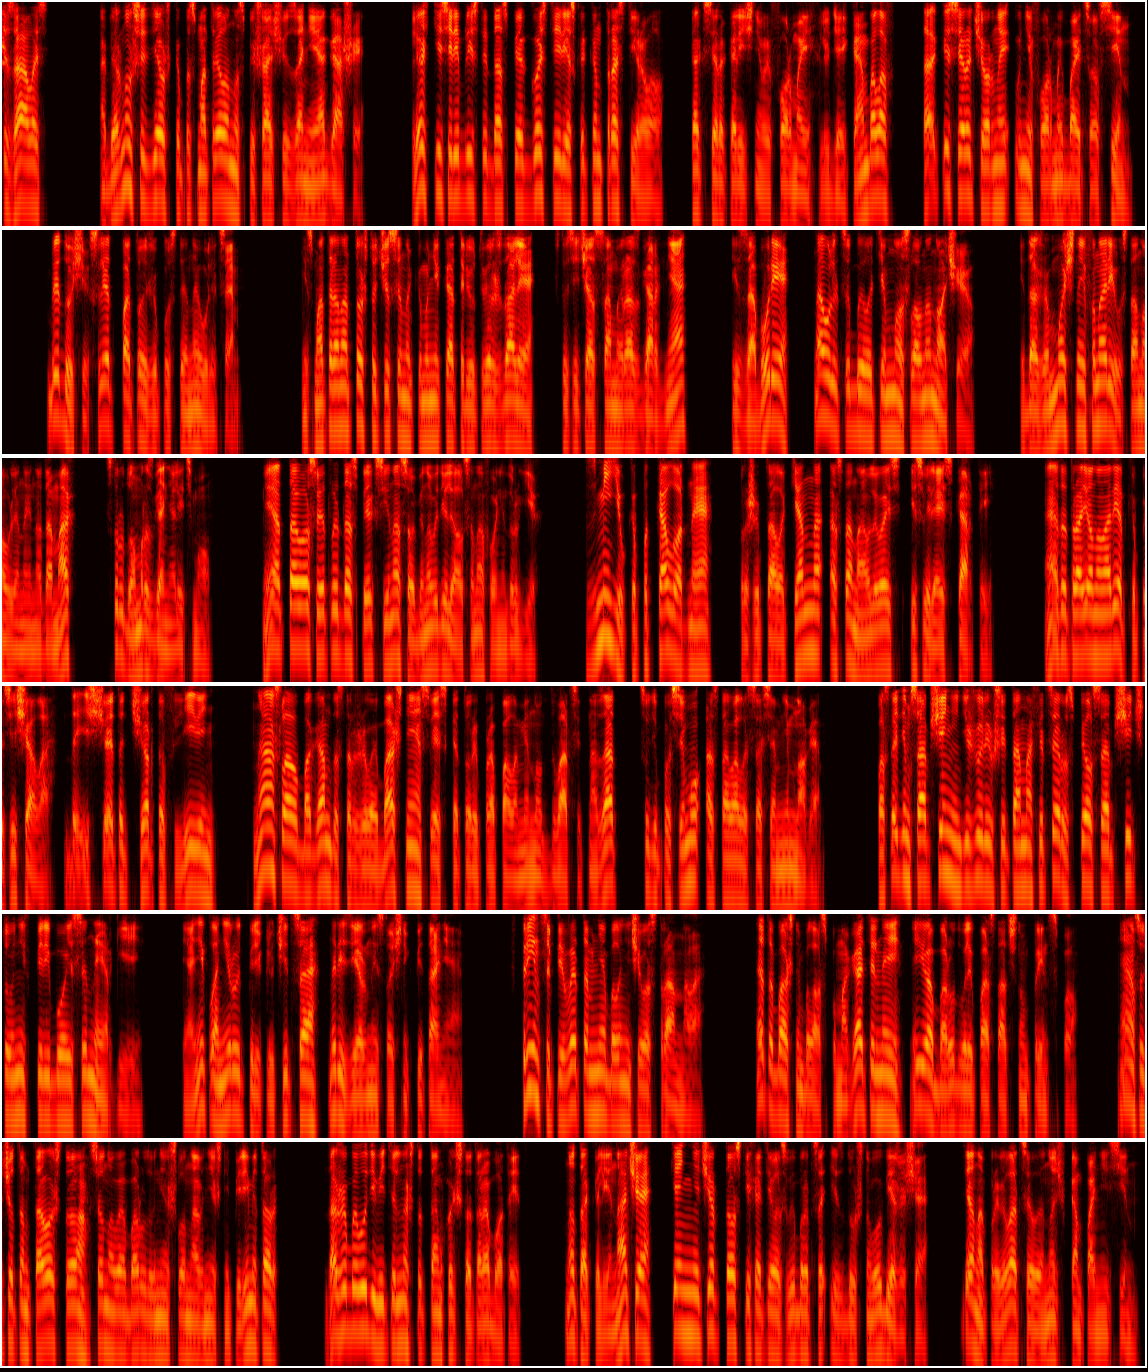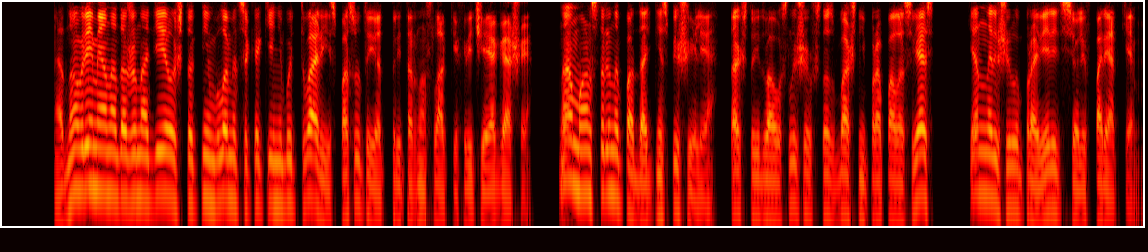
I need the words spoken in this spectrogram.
вязалась. Обернувшись, девушка посмотрела на спешащую за ней Агаши. Легкий серебристый доспех гости резко контрастировал как серо-коричневой формой людей Кэмпбеллов, так и серо-черной униформой бойцов СИН, бредущих вслед по той же пустынной улице. Несмотря на то, что часы на коммуникаторе утверждали, что сейчас самый разгар дня, из-за бури на улице было темно, словно ночью, и даже мощные фонари, установленные на домах, с трудом разгоняли тьму. И оттого светлый доспех Син особенно выделялся на фоне других. «Змеюка подколодная!» — прошептала Кенна, останавливаясь и сверяясь с картой. Этот район она редко посещала, да еще этот чертов ливень. Но, слава богам, до сторожевой башни, связь с которой пропала минут двадцать назад, судя по всему, оставалось совсем немного. В последнем сообщении дежуривший там офицер успел сообщить, что у них перебои с энергией, и они планируют переключиться на резервный источник питания. В принципе, в этом не было ничего странного. Эта башня была вспомогательной, ее оборудовали по остаточному принципу. А с учетом того, что все новое оборудование шло на внешний периметр, даже было удивительно, что там хоть что-то работает. Но так или иначе, Кенни чертовски хотелось выбраться из душного убежища, где она провела целую ночь в компании Син. Одно время она даже надеялась, что к ним вломятся какие-нибудь твари и спасут ее от приторно-сладких речей Агаши. Но монстры нападать не спешили, так что, едва услышав, что с башней пропала связь, Кенна решила проверить, все ли в порядке.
